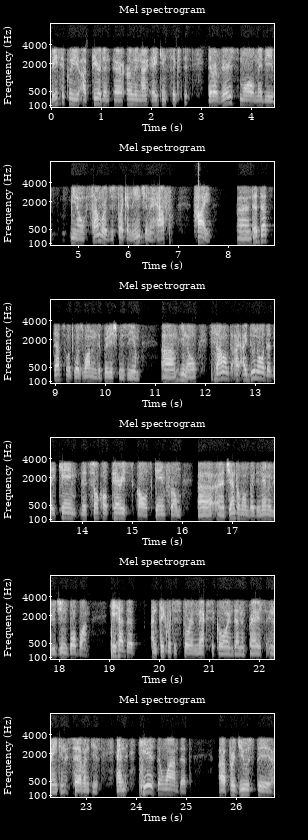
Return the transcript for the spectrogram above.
basically appeared in uh, early ni- 1860s. They were very small, maybe, you know, somewhere just like an inch and a half high. And that, that's that's what was one in the British Museum. Um, you know, some of the, I, I do know that they came, the so-called Paris skulls came from uh, a gentleman by the name of Eugene Boban. He had the antiquity store in Mexico and then in Paris in 1870s. And here's the one that uh, produced the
